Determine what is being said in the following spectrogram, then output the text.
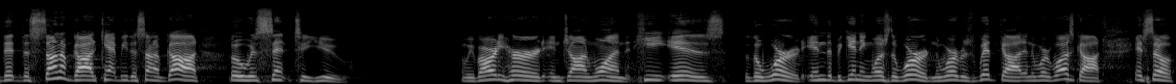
that the Son of God can't be the Son of God who was sent to you? And we've already heard in John 1 that he is the Word. In the beginning was the Word, and the Word was with God, and the Word was God. And so,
